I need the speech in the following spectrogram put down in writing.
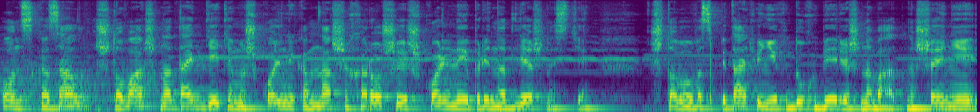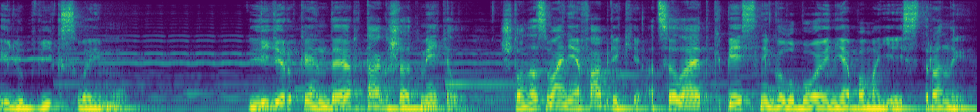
Он сказал, что важно дать детям и школьникам наши хорошие школьные принадлежности, чтобы воспитать у них дух бережного отношения и любви к своему. Лидер КНДР также отметил, что название фабрики отсылает к песне «Голубое небо моей страны»,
